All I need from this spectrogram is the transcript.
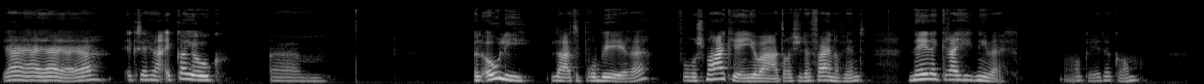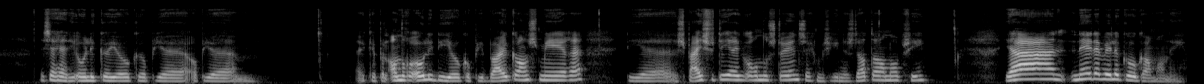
Ja, ja, ja, ja, ja. Ik zeg, nou, ik kan je ook um, een olie laten proberen. Voor een smaakje in je water, als je dat fijner vindt. Nee, dat krijg ik niet weg. Nou, Oké, dat kan. Ik zeg, ja, die olie kun je ook op je, op je... Ik heb een andere olie die je ook op je buik kan smeren. Die je spijsvertering ondersteunt. Zeg, misschien is dat dan een optie. Ja, nee, dat wil ik ook allemaal niet.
